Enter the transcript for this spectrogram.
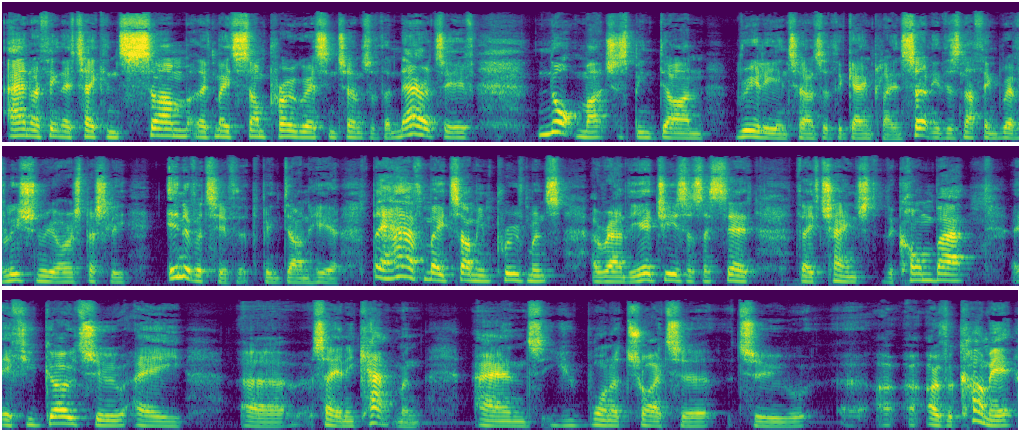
and i think they've taken some they've made some progress in terms of the narrative. Not much has been done really in terms of the gameplay and certainly there's nothing revolutionary or especially innovative that's been done here. They have made some improvements around the edges. As i said they've changed the combat. If you go to a uh, say an encampment and you want to try to to uh, overcome it,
